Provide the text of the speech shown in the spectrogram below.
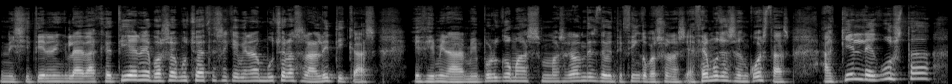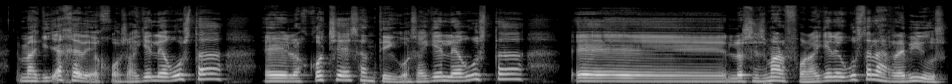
ni si tienen la edad que tiene, por eso muchas veces hay que mirar mucho las analíticas y decir, mira, mi público más, más grande es de 25 personas y hacer muchas encuestas. ¿A quién le gusta maquillaje de ojos? ¿A quién le gusta eh, los coches antiguos? ¿A quién le gusta eh, los smartphones? ¿A quién le gustan las reviews?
